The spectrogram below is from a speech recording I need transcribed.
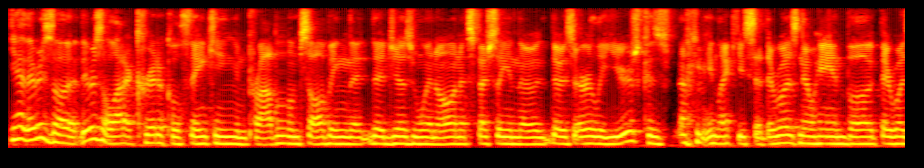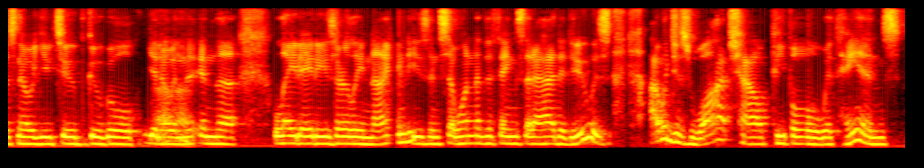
Yeah, there was a there was a lot of critical thinking and problem solving that, that just went on, especially in those those early years. Because I mean, like you said, there was no handbook, there was no YouTube, Google, you know, uh-huh. in the in the late '80s, early '90s. And so one of the things that I had to do was I would just watch how people with hands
